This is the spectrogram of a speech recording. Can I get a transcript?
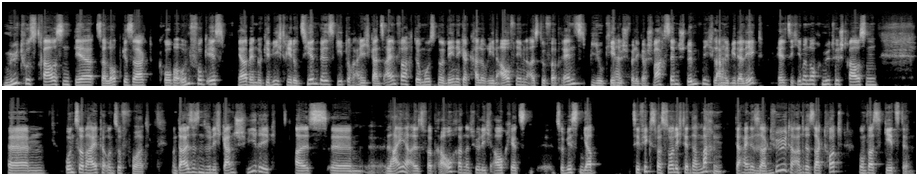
Mythos draußen, der salopp gesagt grober Unfug ist. Ja, wenn du Gewicht reduzieren willst, geht doch eigentlich ganz einfach. Du musst nur weniger Kalorien aufnehmen, als du verbrennst. Biochemisch ja. völliger Schwachsinn, stimmt nicht, lange ja. widerlegt, hält sich immer noch mythisch draußen ähm, und so weiter und so fort. Und da ist es natürlich ganz schwierig, als ähm, Laie, als Verbraucher natürlich auch jetzt äh, zu wissen, ja, C-Fix, was soll ich denn dann machen? Der eine mhm. sagt Hü, der andere sagt Hot. Um was geht's denn?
